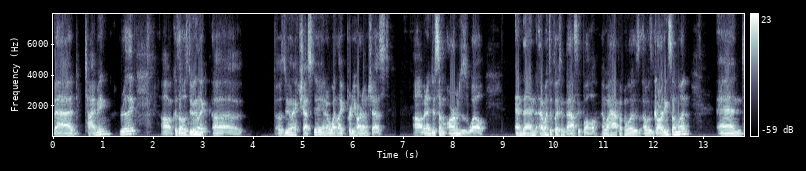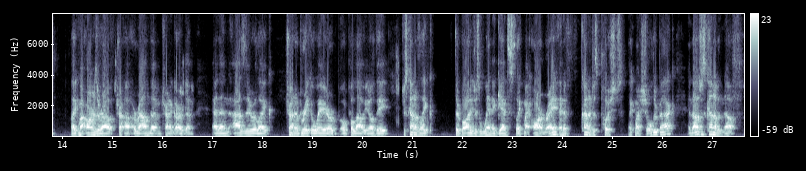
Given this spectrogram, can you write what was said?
bad timing, really. Because I was doing like uh I was doing like chest day and I went like pretty hard on chest. Um and I did some arms as well. And then I went to play some basketball and what happened was I was guarding someone and like my arms are out uh, around them trying to guard them and then as they were like trying to break away or, or pull out you know they just kind of like their body just went against like my arm right and it kind of just pushed like my shoulder back and that was just kind of enough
